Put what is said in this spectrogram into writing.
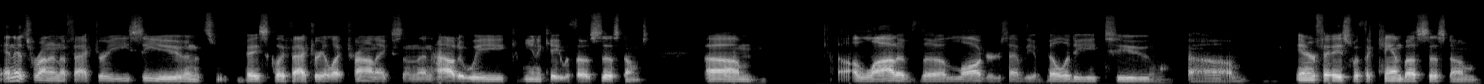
and it's running a factory ECU and it's basically factory electronics. And then how do we communicate with those systems? Um, a lot of the loggers have the ability to um, interface with the CAN bus system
